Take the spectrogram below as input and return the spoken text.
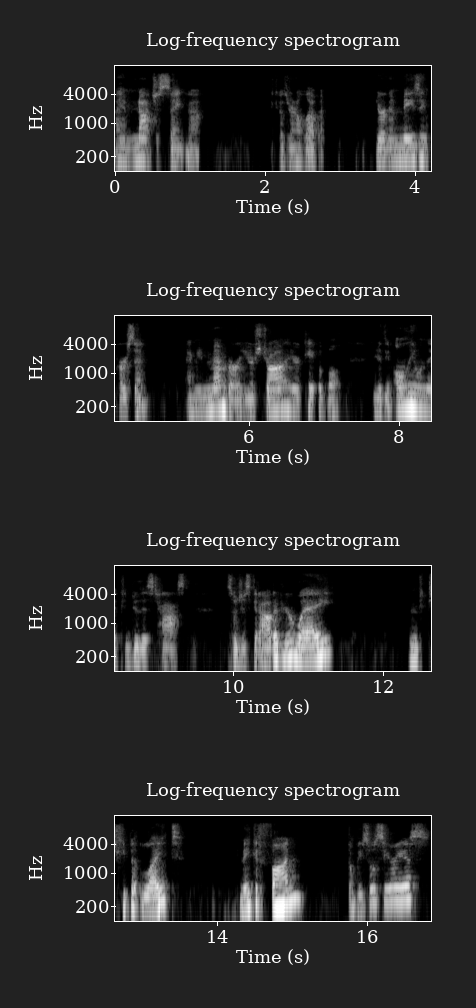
I am not just saying that because you're an 11. You're an amazing person. And remember, you're strong you're capable. You're the only one that can do this task. So just get out of your way and keep it light, make it fun. Don't be so serious.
